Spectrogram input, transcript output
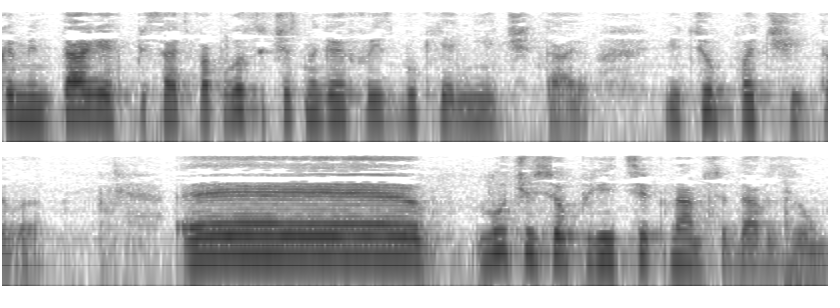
комментариях писать вопросы. Честно говоря, Facebook я не читаю. YouTube почитываю. Э, лучше всего прийти к нам сюда в Zoom.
